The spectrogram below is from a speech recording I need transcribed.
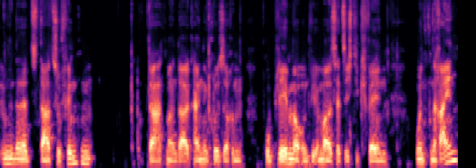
im Internet da zu finden. Da hat man da keine größeren Probleme und wie immer setze ich die Quellen unten rein.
